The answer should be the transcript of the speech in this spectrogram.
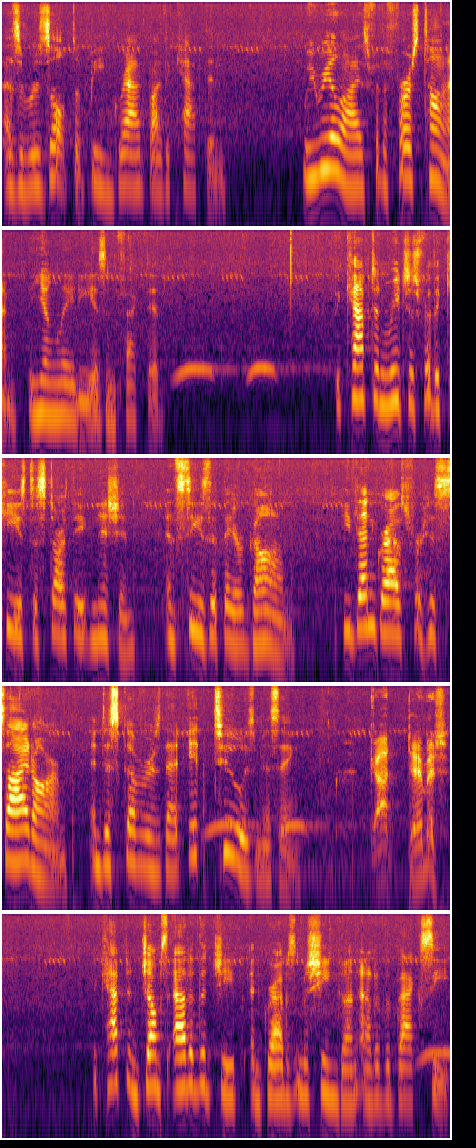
as a result of being grabbed by the captain. We realize for the first time the young lady is infected. The captain reaches for the keys to start the ignition and sees that they are gone. He then grabs for his sidearm and discovers that it too is missing. God damn it. The captain jumps out of the Jeep and grabs a machine gun out of the back seat,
